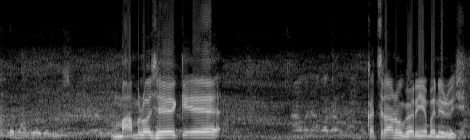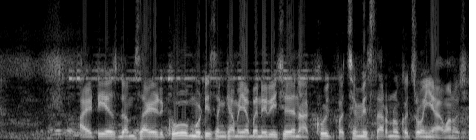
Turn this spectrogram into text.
આખો મામલો બન્યો છે? મામલો છે કે કચરાનું ઘર અહીંયા બની રહ્યું છે. આઈટીએસ ડમ સાઇડ ખૂબ મોટી સંખ્યામાં અહીંયા બની રહી છે અને આખું જ પશ્ચિમ વિસ્તારનો કચરો અહીંયા આવવાનો છે.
